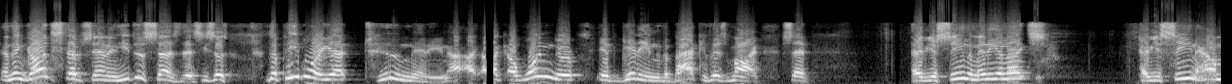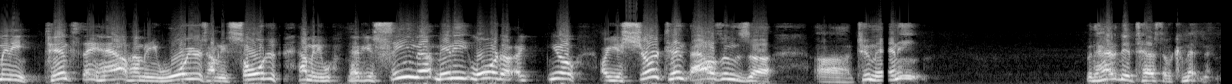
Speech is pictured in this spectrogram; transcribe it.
And then God steps in and he just says this. He says, the people are yet too many. And I, I, I wonder if Gideon, in the back of his mind, said, have you seen the Midianites? Have you seen how many tents they have? How many warriors? How many soldiers? How many? Have you seen that many, Lord? Uh, you know, are you sure 10,000's uh, uh, too many. But there had to be a test of commitment.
